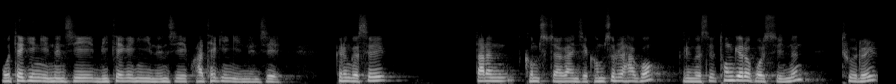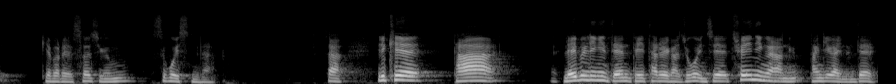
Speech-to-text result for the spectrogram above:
오tagging이 있는지 미tagging이 있는지 과tagging이 있는지 그런 것을 다른 검수자가 이제 검수를 하고 그런 것을 통계로 볼 수 있는 tool을 개발해서 지금 쓰고 있습니다. 자, 이렇게 다 labeling이 된 데이터를 가지고 이제 트레이닝을 하는 단계가 있는데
